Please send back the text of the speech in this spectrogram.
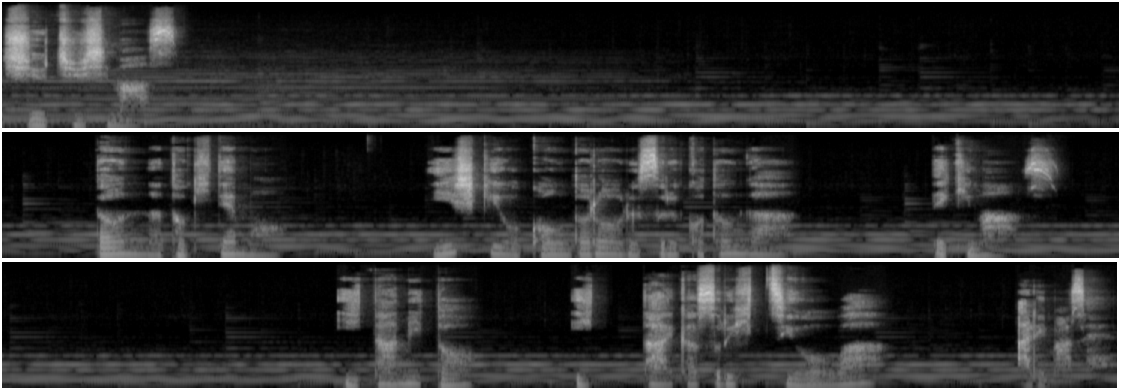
集中します。どんな時でも意識をコントロールすることができます。痛みと一体化する必要はありません。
